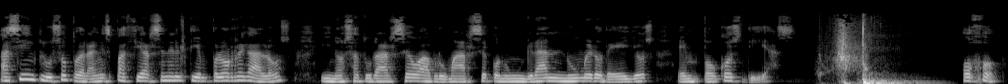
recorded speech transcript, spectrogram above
Así incluso podrán espaciarse en el tiempo los regalos y no saturarse o abrumarse con un gran número de ellos en pocos días. Ojo,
